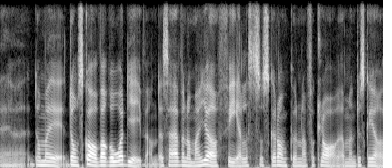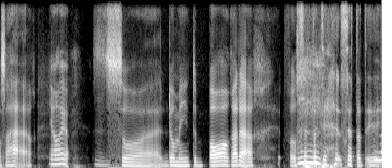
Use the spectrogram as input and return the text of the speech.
Eh, de, är, de ska vara rådgivande så även om man gör fel så ska de kunna förklara men du ska göra så här. Ja, ja. Mm. Så eh, de är inte bara där för att sätta, till, sätta till,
